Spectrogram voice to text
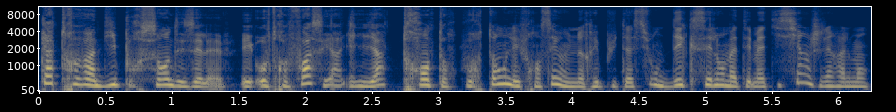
90% des élèves. Et autrefois, c'est il y a 30 ans. Pourtant, les Français ont une réputation d'excellents mathématiciens généralement.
